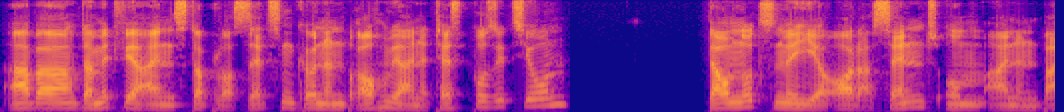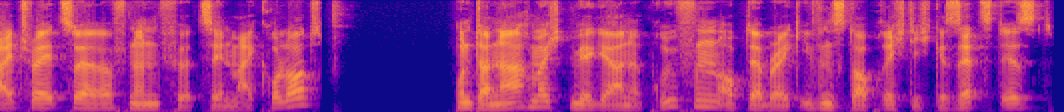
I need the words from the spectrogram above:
aber damit wir einen Stop-Loss setzen können, brauchen wir eine Testposition. Darum nutzen wir hier Order Send, um einen Buy Trade zu eröffnen für 10 Microlot. Und danach möchten wir gerne prüfen, ob der Break-Even Stop richtig gesetzt ist.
